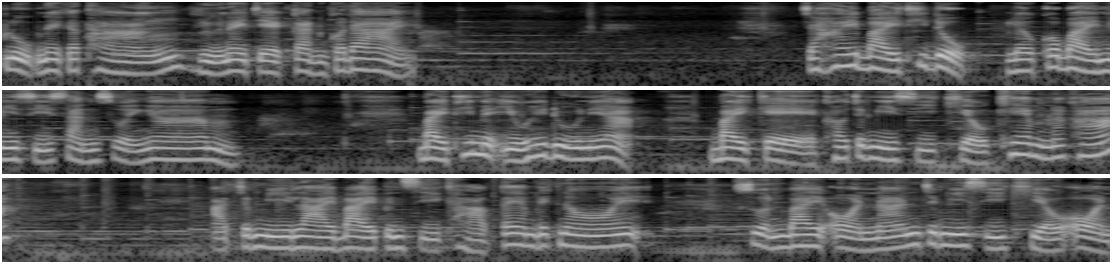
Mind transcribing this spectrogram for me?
ปลูกในกระถางหรือในแจกันก็ได้ จะให้ใบที่ดกแล้วก็ใบมีสีสันสวยงาม ใบที่แม่อิ๋วให้ดูเนี่ย ใบแก่เขาจะมีสีเขียวเข้มนะคะ อาจจะมีลายใบเป็นสีขาวแต้มเล็กน้อย ส่วนใบอ่อนนั้นจะมีสีเขียวอ่อน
